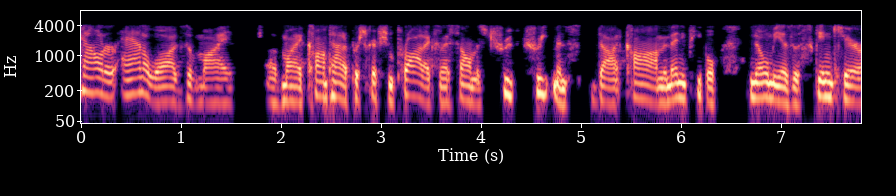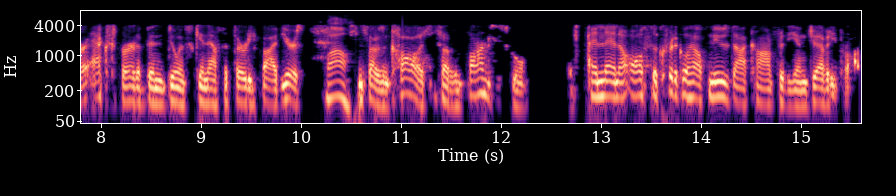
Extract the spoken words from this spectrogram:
counter analogs of my of my compounded prescription products and I sell them as truthtreatments.com. And many people know me as a skincare expert. I've been doing skin now for 35 years Wow. since I was in college, since I was in pharmacy school. And then also criticalhealthnews.com for the longevity products.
